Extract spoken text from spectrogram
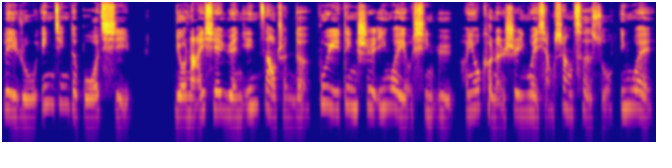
例如阴茎的勃起。有哪一些原因造成的？不一定是因为有性欲，很有可能是因为想上厕所。因为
